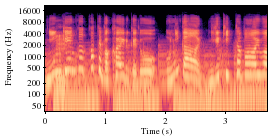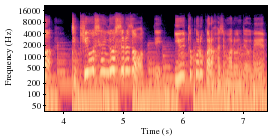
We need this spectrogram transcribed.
人間が勝てば帰るけど、鬼が逃げ切った場合は地球を占領するぞっていうところから始まるんだよね。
